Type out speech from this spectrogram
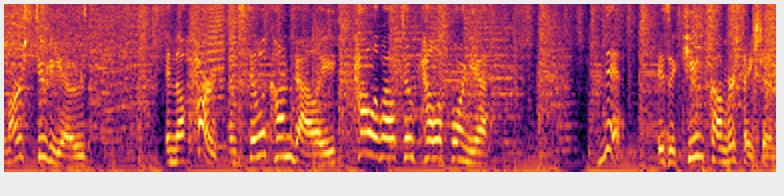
From our studios in the heart of Silicon Valley, Palo Alto, California, this is a CUBE Conversation.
